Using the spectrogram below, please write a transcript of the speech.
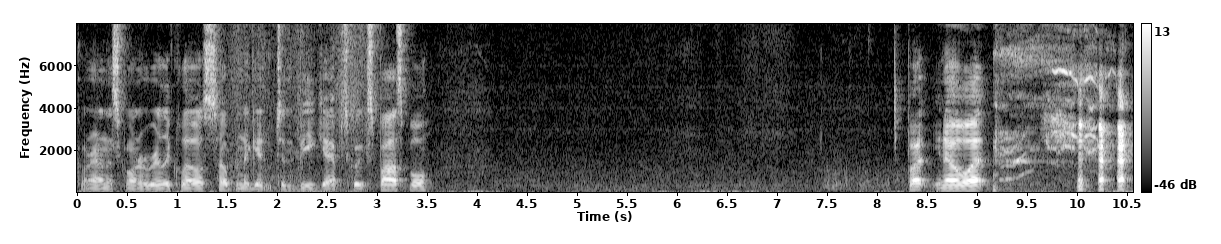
Going around this corner really close, hoping to get into the B cap as quick as possible. But you know what?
